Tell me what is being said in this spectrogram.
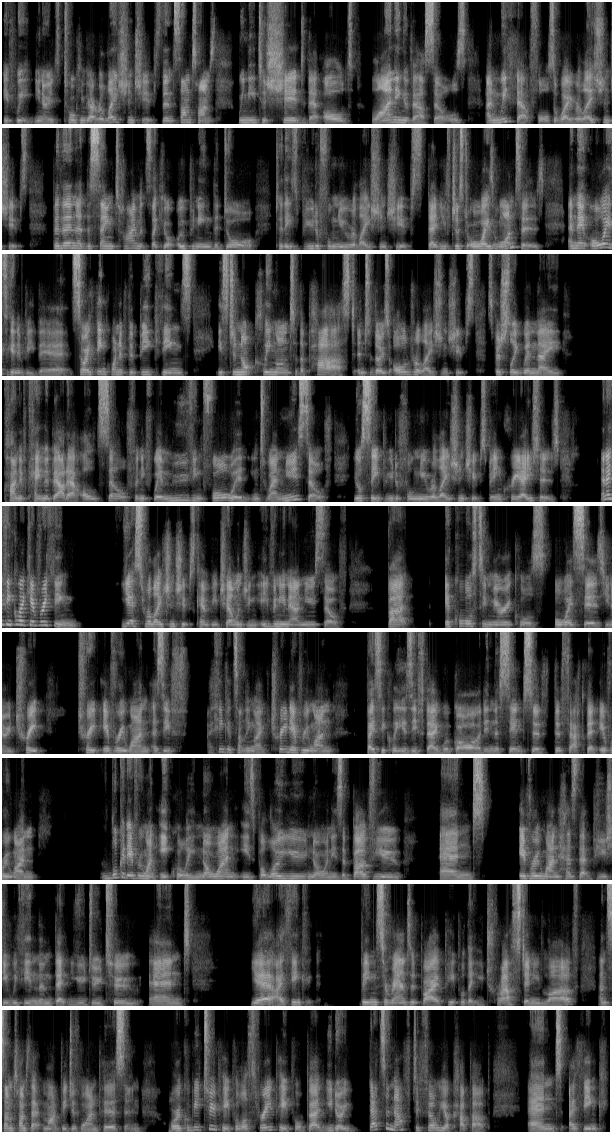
if we, you know, talking about relationships, then sometimes we need to shed that old lining of ourselves. And with that falls away relationships. But then at the same time, it's like you're opening the door to these beautiful new relationships that you've just always wanted. And they're always going to be there. So I think one of the big things is to not cling on to the past and to those old relationships, especially when they kind of came about our old self. And if we're moving forward into our new self, you'll see beautiful new relationships being created. And I think, like everything, yes, relationships can be challenging, even in our new self. But A Course in Miracles always says, you know, treat treat everyone as if I think it's something like treat everyone basically as if they were God in the sense of the fact that everyone look at everyone equally. No one is below you, no one is above you. And everyone has that beauty within them that you do too. And yeah, I think being surrounded by people that you trust and you love, and sometimes that might be just one person, or it could mm. be two people or three people, but you know, that's enough to fill your cup up. And I think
